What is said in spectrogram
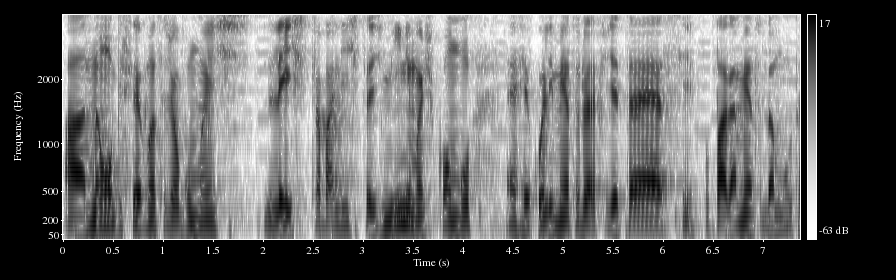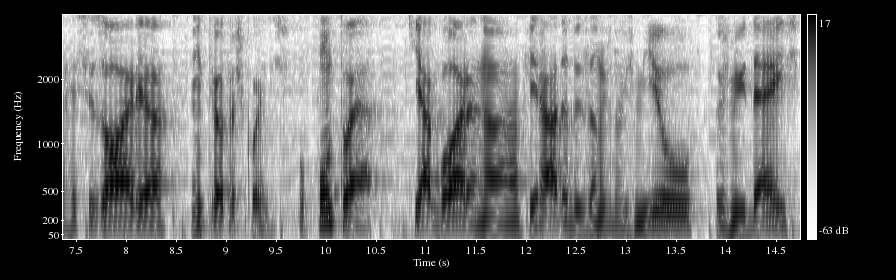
a não observância de algumas leis trabalhistas mínimas, como é, recolhimento do FGTS, o pagamento da multa rescisória, entre outras coisas. O ponto é, que agora, na virada dos anos 2000, 2010,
